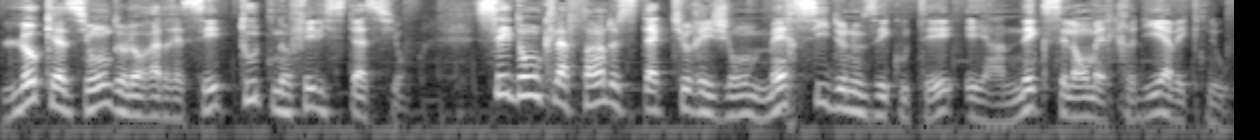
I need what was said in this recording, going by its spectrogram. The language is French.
L'occasion de leur adresser toutes nos félicitations. C'est donc la fin de cette Actu Région, merci de nous écouter et un excellent mercredi avec nous.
